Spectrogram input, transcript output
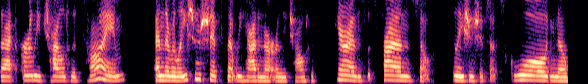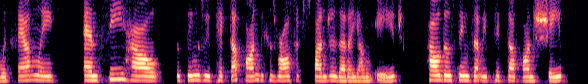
that early childhood time and the relationships that we had in our early childhood parents, with friends. So, relationships at school, you know, with family, and see how the things we picked up on, because we're all such sponges at a young age, how those things that we picked up on shape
